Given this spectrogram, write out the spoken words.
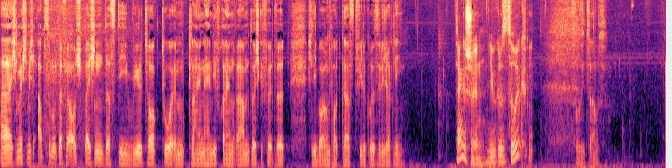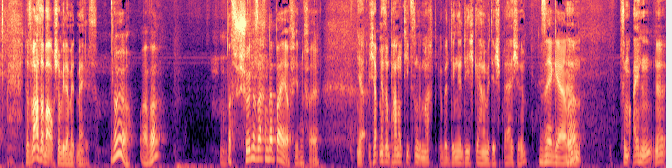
äh, ich möchte mich absolut dafür aussprechen, dass die Real Talk Tour im kleinen handyfreien Rahmen durchgeführt wird. Ich liebe euren Podcast. Viele Grüße, die Jacqueline. Dankeschön. Liebe Grüße zurück. So sieht's aus. Das war's aber auch schon wieder mit Mails. Naja, aber was schöne Sachen dabei auf jeden Fall. Ja, ich habe mir so ein paar Notizen gemacht über Dinge, die ich gerne mit dir spreche. Sehr gerne. Ähm, zum einen, ne,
